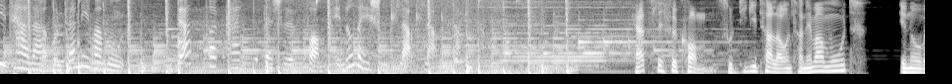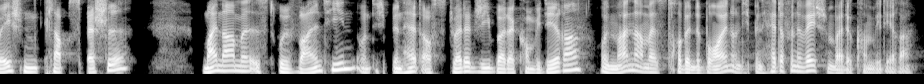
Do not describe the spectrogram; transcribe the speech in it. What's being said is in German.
Digitaler Unternehmermut, das Podcast-Special vom Innovation Club. Herzlich willkommen zu Digitaler Unternehmermut Innovation Club Special. Mein Name ist Ulf Valentin und ich bin Head of Strategy bei der Convidera. Und mein Name ist Robin de Bruyne und ich bin Head of Innovation bei der Convidera.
